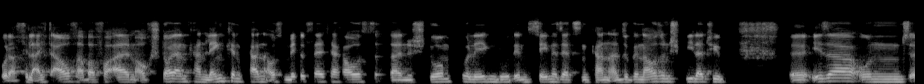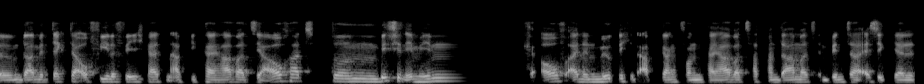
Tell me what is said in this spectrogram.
oder vielleicht auch, aber vor allem auch steuern kann, lenken kann, aus dem Mittelfeld heraus seine Sturmkollegen gut in Szene setzen kann. Also genau so ein Spielertyp äh, ist er und äh, damit deckt er auch viele Fähigkeiten ab, die Kai Havertz ja auch hat. So ein bisschen im Hin auf einen möglichen Abgang von Kai Havertz hat man damals im Winter Ezequiel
